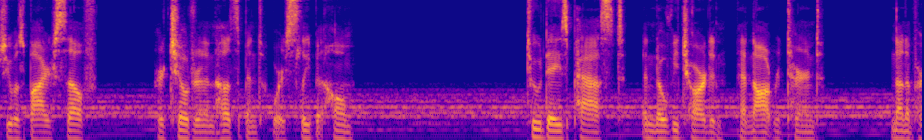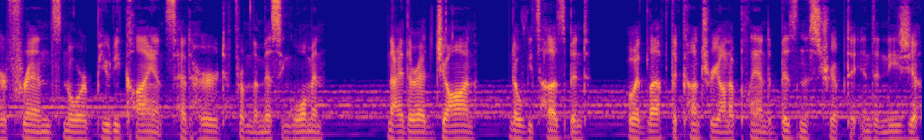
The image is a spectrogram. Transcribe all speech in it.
She was by herself. Her children and husband were asleep at home. Two days passed, and Novy Chardon had not returned. None of her friends nor beauty clients had heard from the missing woman. Neither had John, Novy's husband, who had left the country on a planned business trip to Indonesia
